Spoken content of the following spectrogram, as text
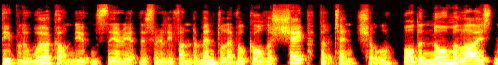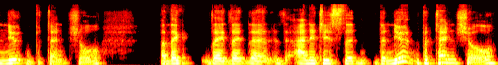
people who work on Newton's theory at this really fundamental level call the shape potential or the normalized Newton potential, and they, they, they, they, and it is the, the Newton potential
